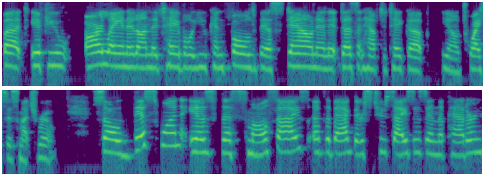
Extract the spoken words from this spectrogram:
but if you are laying it on the table, you can fold this down and it doesn't have to take up, you know, twice as much room. So this one is the small size of the bag. There's two sizes in the pattern,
